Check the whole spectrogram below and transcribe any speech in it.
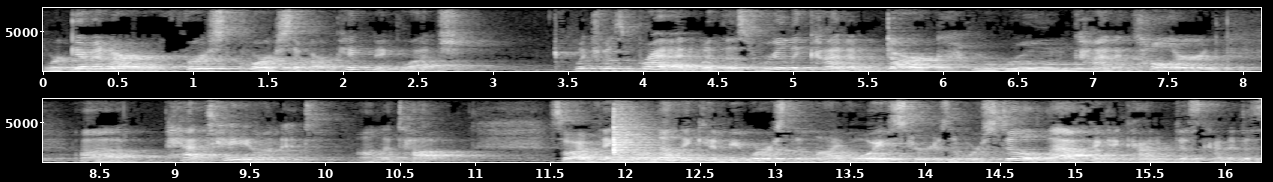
we're given our first course of our picnic lunch, which was bread with this really kind of dark maroon kind of colored uh, pate on it on the top. So I'm thinking, well, nothing can be worse than live oysters, and we're still laughing and kind of just kind of just,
